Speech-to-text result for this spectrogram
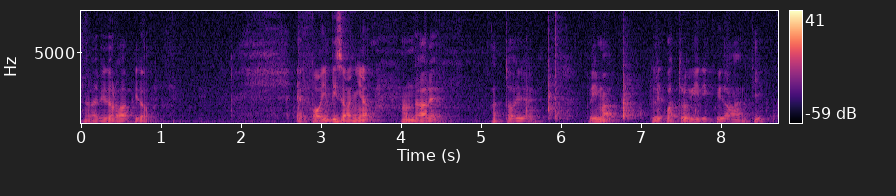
Rapido rapido. E poi bisogna andare a togliere prima le quattro viti qui davanti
